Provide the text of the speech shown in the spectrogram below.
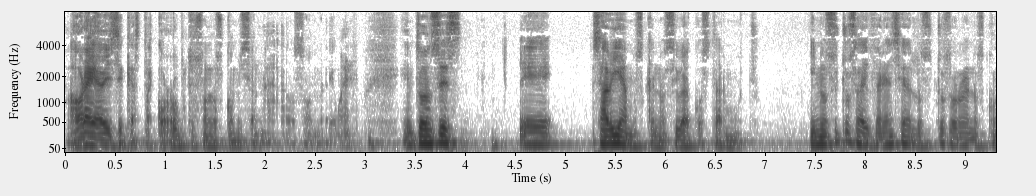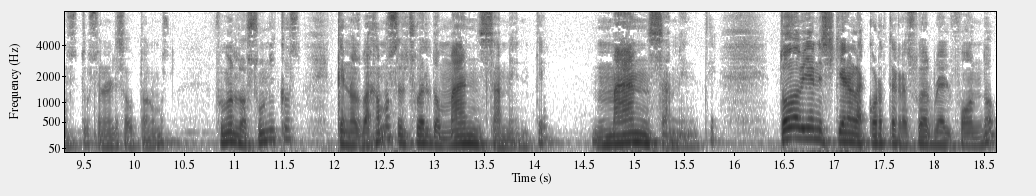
Ahora ya dice que hasta corruptos son los comisionados, hombre, bueno. Entonces, eh, sabíamos que nos iba a costar mucho. Y nosotros, a diferencia de los otros órganos constitucionales autónomos, fuimos los únicos que nos bajamos el sueldo mansamente, mansamente, Todavía ni siquiera la Corte resuelve el fondo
